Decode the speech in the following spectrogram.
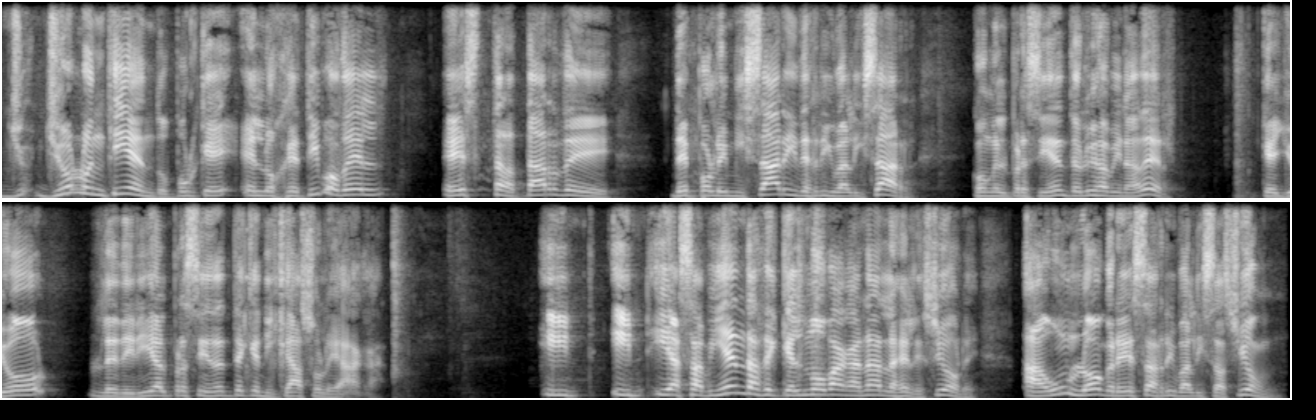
yo, lo entiendo porque el objetivo de él es tratar de, de polemizar y de rivalizar con el presidente Luis Abinader, que yo le diría al presidente que ni caso le haga. Y, y, a sabiendas de que él no va a ganar las elecciones, aún logre esa rivalización,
